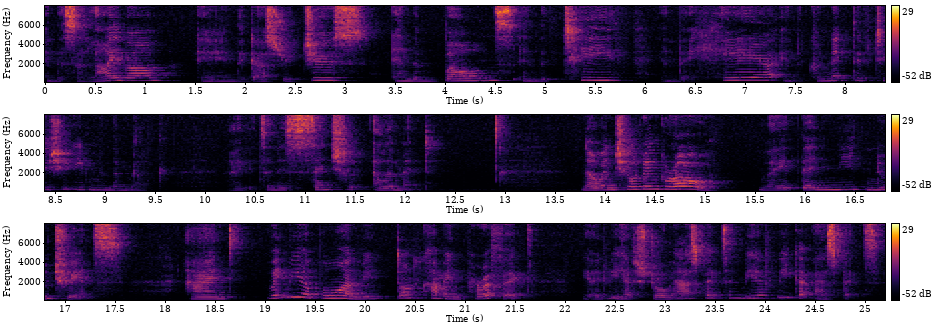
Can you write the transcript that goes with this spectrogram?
in the saliva, in the gastric juice, in the bones, in the teeth, in the hair, in the connective tissue, even in the milk. Right? It's an essential element. Now, when children grow, right, they need nutrients. And when we are born, we don't come in perfect, Yet we have strong aspects and we have weaker aspects.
